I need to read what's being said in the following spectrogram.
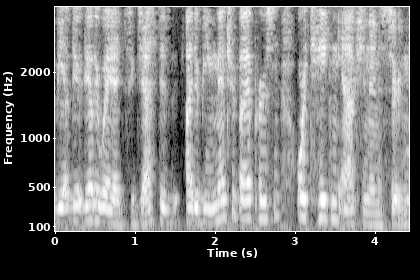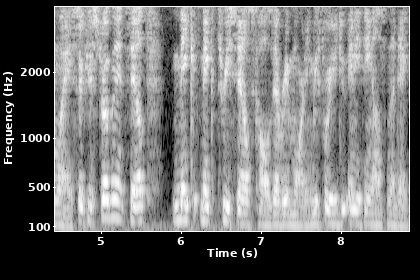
the, the, the, other way I'd suggest is either being mentored by a person or taking action in a certain way. So if you're struggling at sales, make make three sales calls every morning before you do anything else in the day.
